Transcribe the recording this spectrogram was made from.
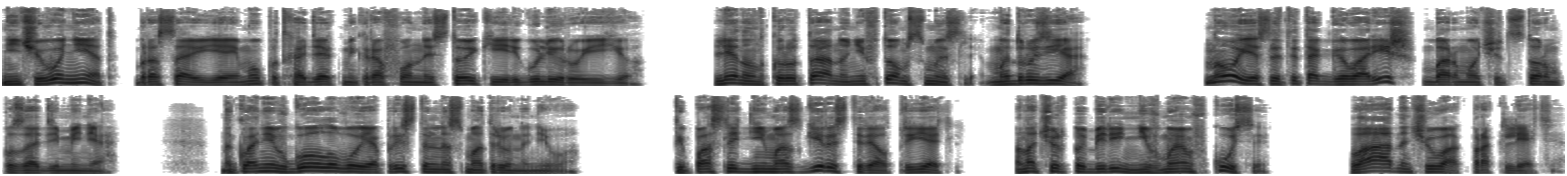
«Ничего нет», — бросаю я ему, подходя к микрофонной стойке и регулирую ее. «Леннон крута, но не в том смысле. Мы друзья». «Ну, если ты так говоришь», — бормочет Сторм позади меня. Наклонив голову, я пристально смотрю на него. «Ты последние мозги растерял, приятель? Она, черт побери, не в моем вкусе. Ладно, чувак, проклятие.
